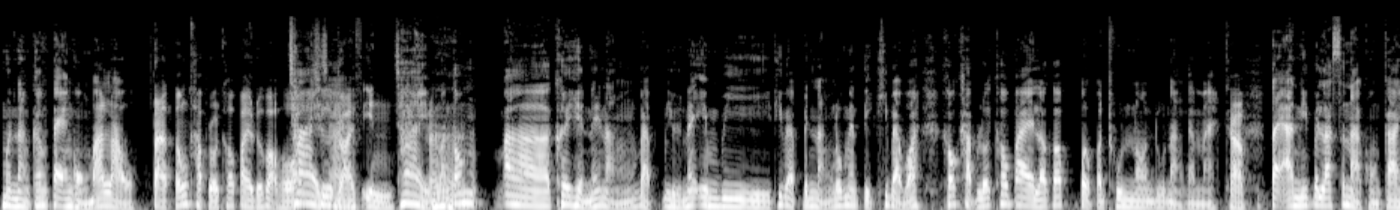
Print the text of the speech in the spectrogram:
เหมือนหนังกลางแปลงของบ้านเรา แต่ต้องขับรถเข้าไปหรือเปล่าเพราะว่าใช่ชื่อใช่ drive in ใช่ มันอ่าต้องอ่าเคยเห็นในหนังแบบหรือใน MV ที่แบบเป็นหนังโรแมนติกที่แบบว่าเขาขับรถเข้าไปแล้วก็เปิดประทุนนอนดูหนังกันไหมครับ แต่อันนี้เป็นลักษณะของการ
